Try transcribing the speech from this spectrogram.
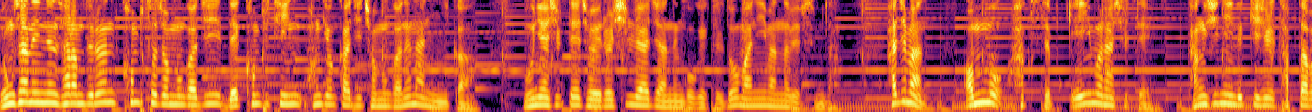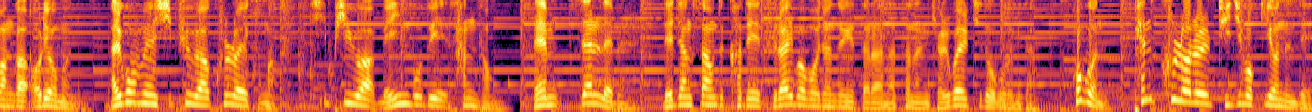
용산에 있는 사람들은 컴퓨터 전문가지 내 컴퓨팅 환경까지 전문가는 아니니까 문의하실 때 저희를 신뢰하지 않는 고객들도 많이 만나 뵙습니다. 하지만 업무, 학습, 게임을 하실 때 당신이 느끼실 답답함과 어려움은 알고 보면 CPU와 쿨러의 궁합, CPU와 메인보드의 상성, 램, 셀 레벨, 내장 사운드 카드의 드라이버 버전 등에 따라 나타난 결과일지도 모릅니다. 혹은 팬 쿨러를 뒤집어 끼웠는데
